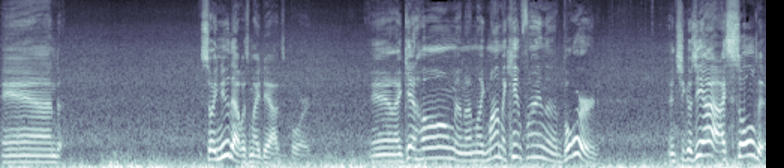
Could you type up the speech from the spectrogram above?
And so I knew that was my dad's board. And I get home and I'm like, Mom, I can't find the board. And she goes, Yeah, I sold it.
